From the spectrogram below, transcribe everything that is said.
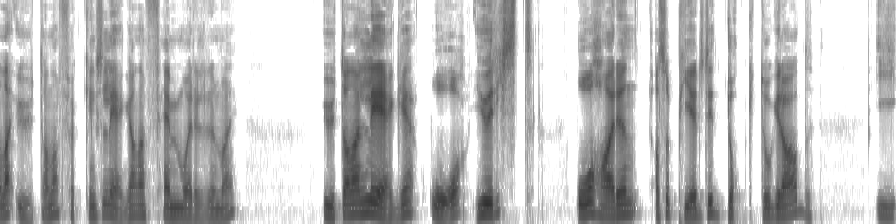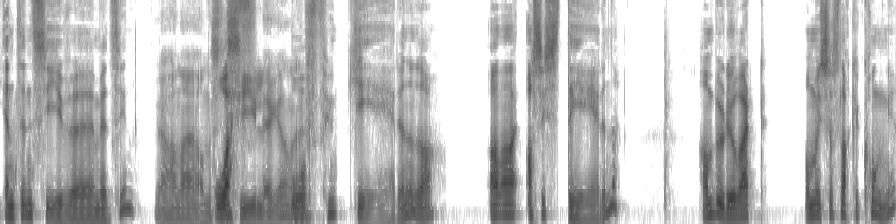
Han er utdanna fuckings lege. Han er fem år eldre enn meg. Utdanna lege og jurist. Og har en altså ph.d. doktorgrad i intensivmedisin. Ja, han er anestesilege. er. Og fungerende da. Han er assisterende. Han burde jo vært, om vi skal snakke konge,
